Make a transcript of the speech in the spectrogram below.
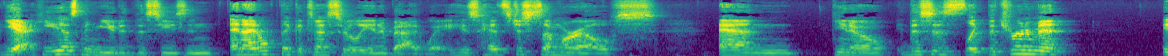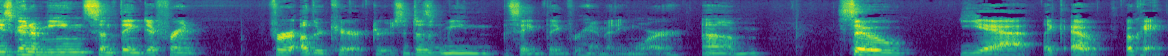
yeah, he has been muted this season. And I don't think it's necessarily in a bad way. His head's just somewhere else, and you know, this is like the tournament is going to mean something different for other characters. It doesn't mean the same thing for him anymore. Um, so yeah, like oh, okay.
